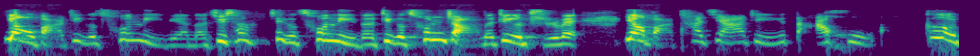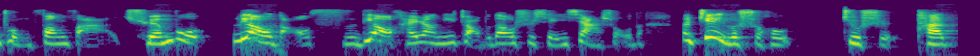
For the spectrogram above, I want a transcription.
要把这个村里边的，就像这个村里的这个村长的这个职位，要把他家这一大户各种方法全部撂倒死掉，还让你找不到是谁下手的。那这个时候就是他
